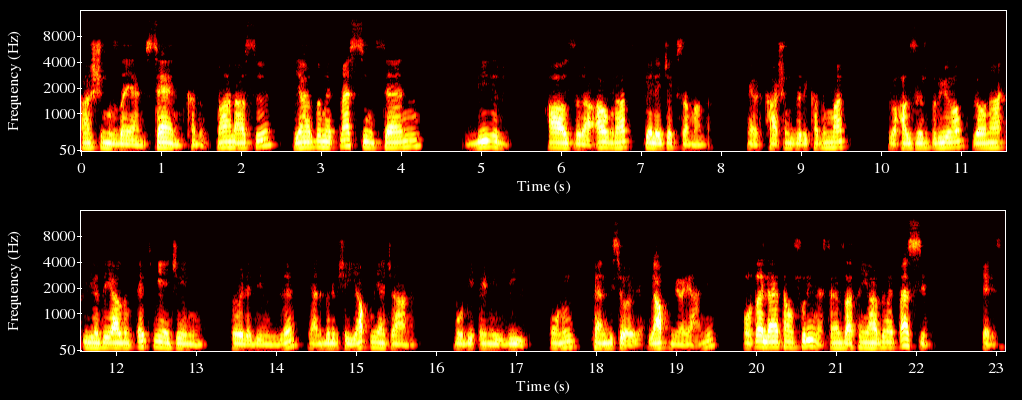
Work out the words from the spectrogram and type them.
Karşımızda yani sen kadın. Manası yardım etmezsin sen bir hazıra avrat gelecek zamanda. Evet karşımızda bir kadın var ve hazır duruyor ve ona ileride yardım etmeyeceğini söylediğimizde yani böyle bir şey yapmayacağını bu bir emir değil. Onun kendisi öyle. Yapmıyor yani. Orada la tansurine sen zaten yardım etmezsin deriz.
